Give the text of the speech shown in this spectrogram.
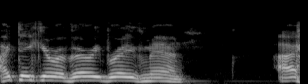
I think you're a very brave man. I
